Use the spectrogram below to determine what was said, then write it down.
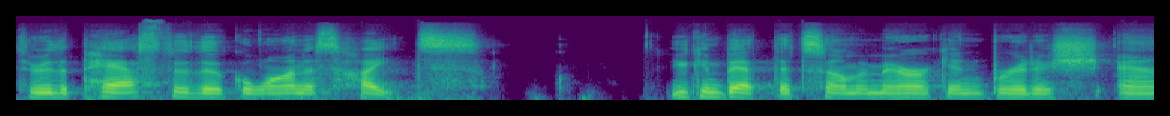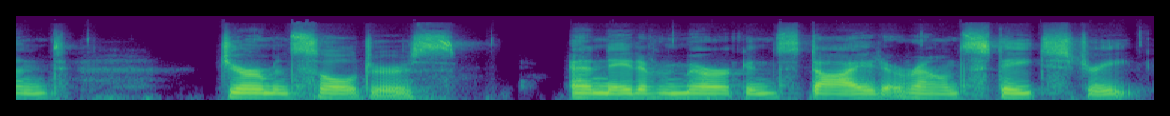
through the pass through the Gowanus Heights. You can bet that some American, British, and German soldiers and Native Americans died around State Street.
